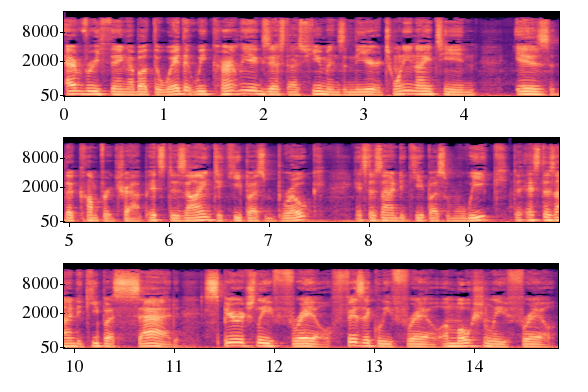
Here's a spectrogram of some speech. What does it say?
everything about the way that we currently exist as humans in the year 2019 is the comfort trap. It's designed to keep us broke it's designed to keep us weak. It's designed to keep us sad, spiritually frail, physically frail, emotionally frail.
